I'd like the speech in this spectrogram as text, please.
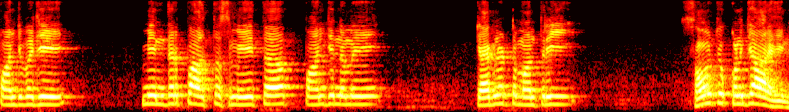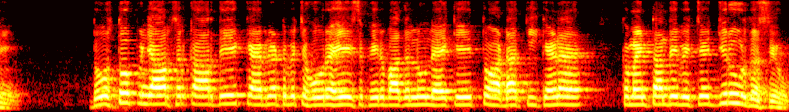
5 ਵਜੇ ਮਹਿੰਦਰ ਭਗਤ ਸਮੇਤ ਪੰਜ ਨਵੇਂ ਕੈਬਨਿਟ ਮੰਤਰੀ ਸਹੁੰ ਚੁੱਕਣ ਜਾ ਰਹੇ ਨੇ। ਦੋਸਤੋ, ਪੰਜਾਬ ਸਰਕਾਰ ਦੇ ਕੈਬਨਿਟ ਵਿੱਚ ਹੋ ਰਹੇ ਇਸ ਫੇਰਬਦਲ ਨੂੰ ਲੈ ਕੇ ਤੁਹਾਡਾ ਕੀ ਕਹਿਣਾ ਹੈ? ਕਮੈਂਟਾਂ ਦੇ ਵਿੱਚ ਜਰੂਰ ਦੱਸਿਓ।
